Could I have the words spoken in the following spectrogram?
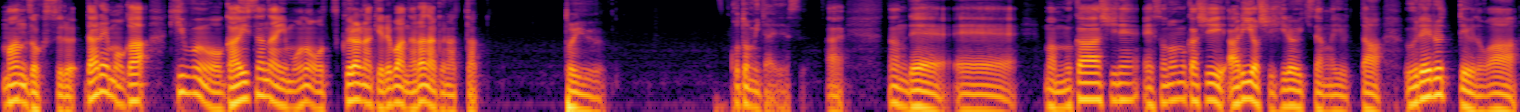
満足する、誰もが気分を害さないものを作らなければならなくなった、ということみたいです。はい。なんで、えー、まあ昔ね、その昔、有吉弘行さんが言った、売れるっていうのは、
